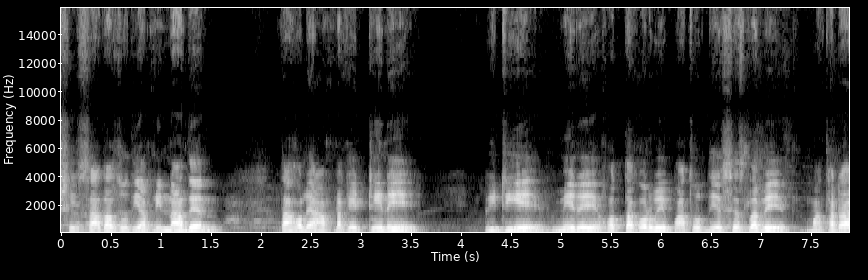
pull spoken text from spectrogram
সেই চাঁদা যদি আপনি না দেন, তাহলে আপনাকে টেনে, পিটিয়ে, মেরে, হত্যা করবে, পাথর দিয়ে ছেঁচলাবে মাথাটা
